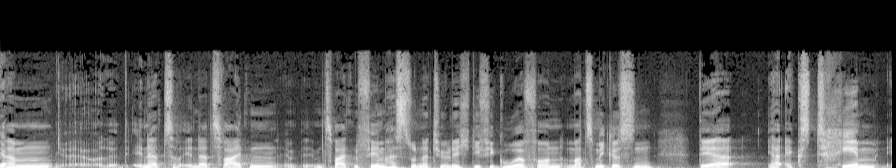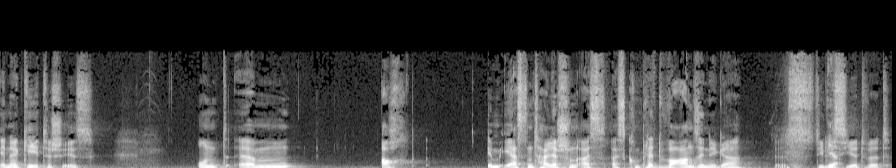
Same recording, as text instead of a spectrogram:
Ja. Ähm, in, der, in der zweiten, im zweiten Film hast du natürlich die Figur von Mats Mikkelsen, der ja extrem energetisch ist und ähm, auch im ersten Teil ja schon als, als komplett Wahnsinniger stilisiert ja. wird.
